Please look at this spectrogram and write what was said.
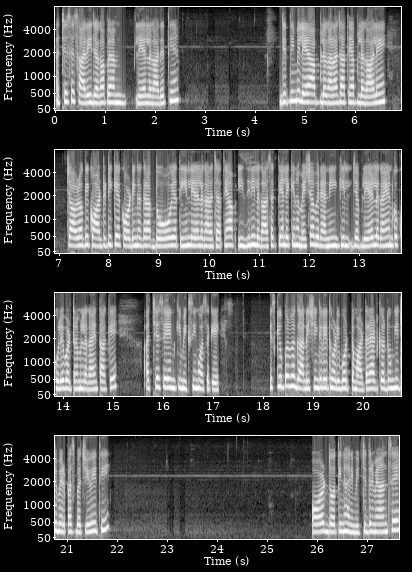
अच्छे से सारी जगह पर हम लेयर लगा देते हैं। जितनी भी लेयर आप लगाना चाहते हैं, आप लगा लें। चावलों की क्वांटिटी के अकॉर्डिंग अगर आप दो या तीन लेयर लगाना चाहते हैं, आप इजीली लगा सकते हैं, लेकिन हमेशा बिरयानी की जब लेयर लगाएँ, उनको खुले बर्तन में लगाएँ ताकि अच्छे से इनकी मिक्सिंग हो सके। इसके ऊपर मैं गार्निशिंग के लिए थोड़ी बहुत टमाटर ऐड कर दूँगी, जो मेरे पास बची हुई थी। और दो तीन हरी मिर्ची दरमियान से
